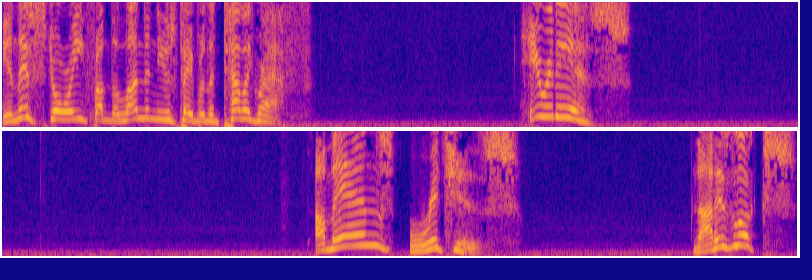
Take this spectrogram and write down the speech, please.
In this story from the London newspaper, The Telegraph, here it is. A man's riches, not his looks,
